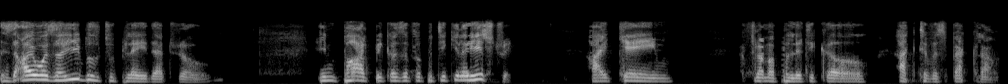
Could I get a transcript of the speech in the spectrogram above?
is I was able to play that role in part because of a particular history. I came from a political activist background.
